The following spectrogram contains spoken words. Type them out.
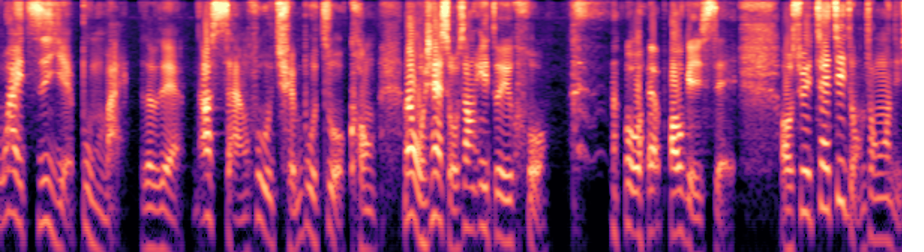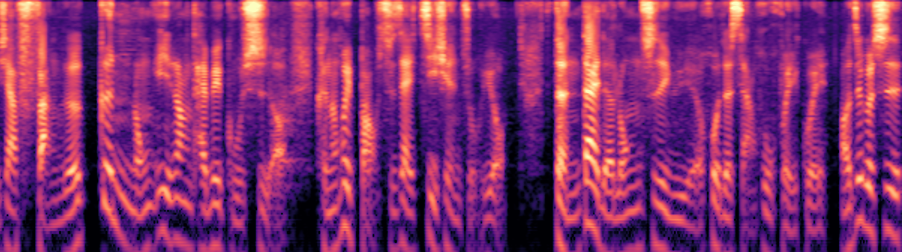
外资也不买，对不对？那散户全部做空，那我现在手上一堆货，我要抛给谁？哦，所以在这种状况底下，反而更容易让台北股市哦，可能会保持在季线左右，等待的融资余额或者散户回归。哦，这个是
